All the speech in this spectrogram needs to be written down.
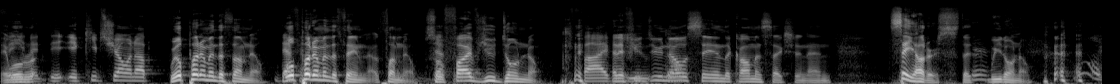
It will it, it, it keeps showing up We'll put him in the thumbnail. We'll put him in the thing, uh, thumbnail. So Definitely. five you don't know. five. And if you, do know, don't. say in the comment section and say others that Yeah. we don't know. well,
